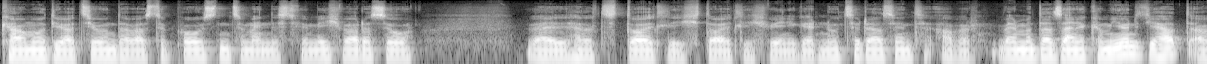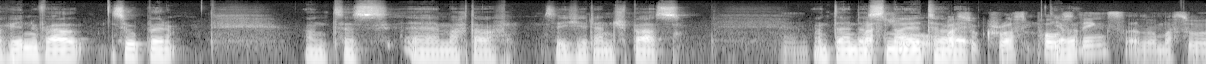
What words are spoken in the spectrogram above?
kaum Motivation da was zu posten, zumindest für mich war das so, weil halt deutlich, deutlich weniger Nutzer da sind. Aber wenn man da seine Community hat, auf jeden Fall super und das äh, macht auch sicher dann Spaß. Mhm. Und dann das machst neue du, Machst du Cross-Postings? Ja. Also machst du,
